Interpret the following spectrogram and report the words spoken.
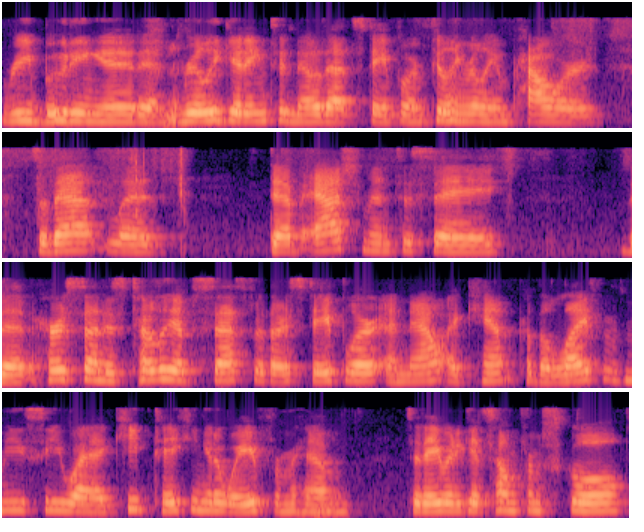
rebooting it and really getting to know that stapler and feeling really empowered. So that led Deb Ashman to say that her son is totally obsessed with our stapler and now I can't for the life of me see why I keep taking it away from him. Mm-hmm. Today when he gets home from school,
